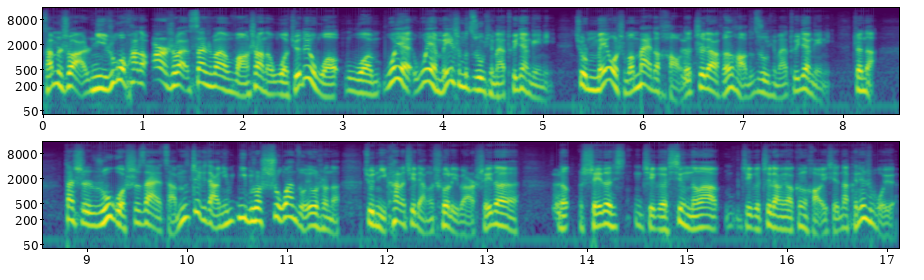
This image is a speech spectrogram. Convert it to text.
咱们说啊，你如果花到二十万、三十万往上的，我绝对我我我也我也没什么自主品牌推荐给你，就是没有什么卖的好的、质量很好的自主品牌推荐给你，真的。但是如果是在咱们这个价，你你比如说十五万左右上的，就你看了这两个车里边谁的？能谁的这个性能啊，这个质量要更好一些？那肯定是博越。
